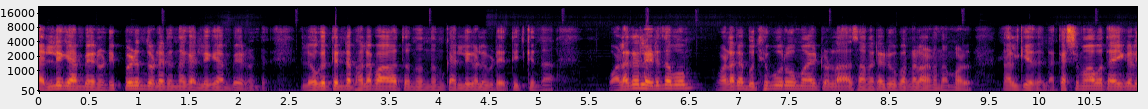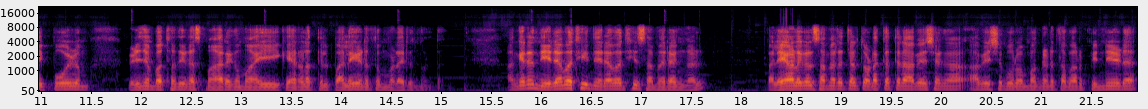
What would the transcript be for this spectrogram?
കല്ല് ക്യാമ്പയിനുണ്ട് ഇപ്പോഴും തുടരുന്ന കല്ല് ക്യാമ്പയിനുണ്ട് ലോകത്തിന്റെ പല ഭാഗത്തു നിന്നും കല്ലുകൾ ഇവിടെ എത്തിക്കുന്ന വളരെ ലളിതവും വളരെ ബുദ്ധിപൂർവമായിട്ടുള്ള സമരരൂപങ്ങളാണ് നമ്മൾ നൽകിയതല്ല. കശുമാവ് തൈകൾ ഇപ്പോഴും വിഴിഞ്ഞം പദ്ധതിയുടെ സ്മാരകമായി കേരളത്തിൽ പലയിടത്തും വളരുന്നുണ്ട്. അങ്ങനെ നിരവധി നിരവധി സമരങ്ങൾ പല ആളുകൾ സമരത്തിൽ തുടക്കത്തിൽ ആവേശ ആവേശപൂർവം പങ്കെടുത്തവർ പിന്നീട്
